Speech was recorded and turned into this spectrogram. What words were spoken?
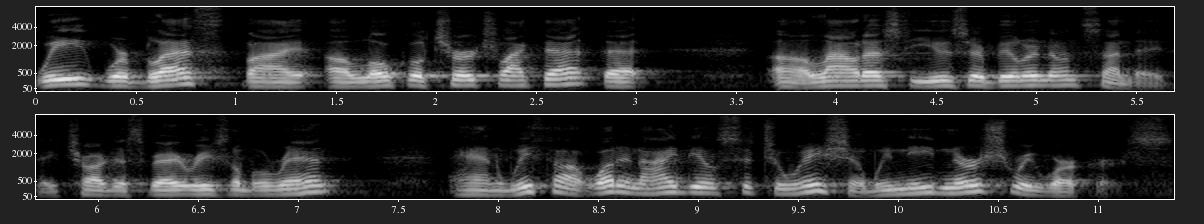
We were blessed by a local church like that that uh, allowed us to use their building on Sundays. They charged us very reasonable rent. And we thought, what an ideal situation. We need nursery workers.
